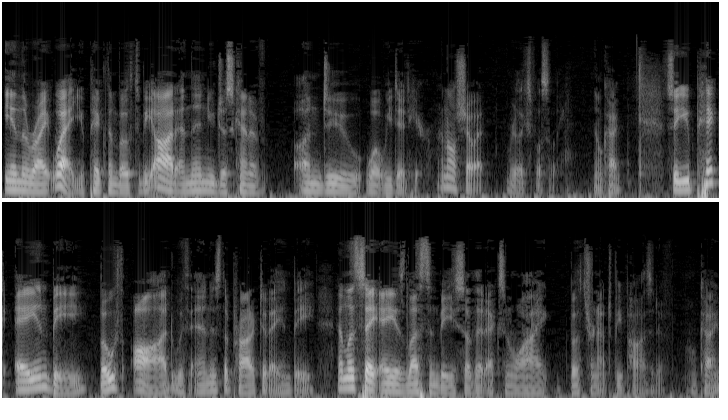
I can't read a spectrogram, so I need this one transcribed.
in the right way. You pick them both to be odd and then you just kind of undo what we did here. And I'll show it really explicitly. Okay, so you pick a and b, both odd, with n as the product of a and b, and let's say a is less than b so that x and y both turn out to be positive. Okay,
